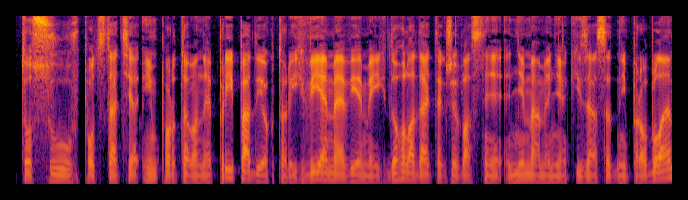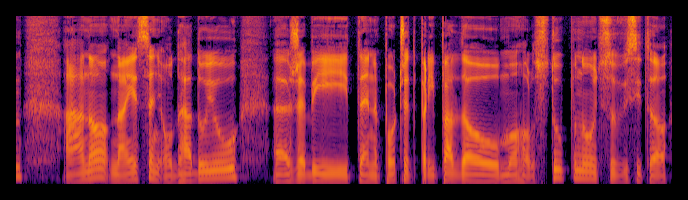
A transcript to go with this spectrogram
to sú v podstate importované prípady, o ktorých vieme, vieme ich dohľadať, takže vlastne nemáme nejaký zásadný problém. Áno, na jeseň odhadujú, e, že by ten počet prípadov mohol stupnúť, súvisí to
